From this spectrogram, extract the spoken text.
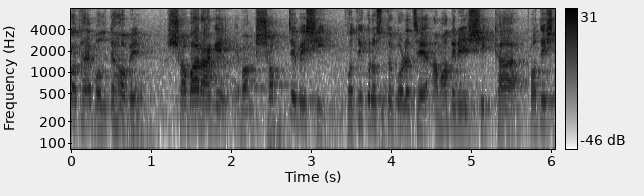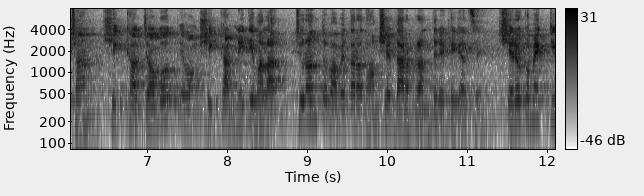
কথায় বলতে হবে সবার আগে এবং সবচেয়ে বেশি ক্ষতিগ্রস্ত করেছে আমাদের এই শিক্ষা প্রতিষ্ঠান, শিক্ষা জগৎ এবং শিক্ষার নীতিমালা চূড়ান্তভাবে তারা ধ্বংসের দ্বার প্রান্তে রেখে গেছে। সেরকম একটি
